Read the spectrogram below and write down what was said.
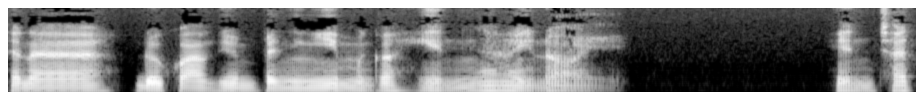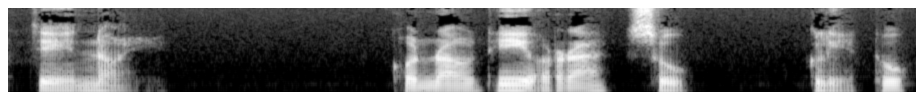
ทนาด้วยความที่มันเป็นอย่างนี้มันก็เห็นง่ายหน่อย เห็นชัดเจนหน่อย คนเราที่รักสุขเกลียดทุกข์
